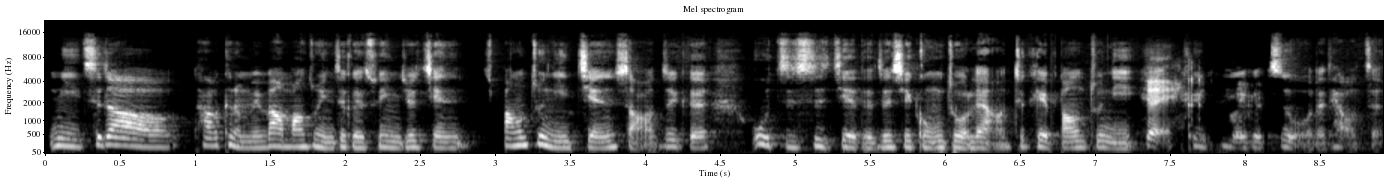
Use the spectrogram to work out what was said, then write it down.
你知道他可能没办法帮助你这个，所以你就减帮助你减少这个物质世界的这些工作量，就可以帮助你对去做一个自我的调整。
